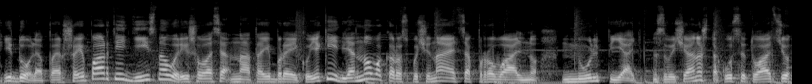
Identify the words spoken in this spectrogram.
І доля першої партії дійсно вирішувалася на тайбрейку, який для Новака розпочинається провально 0-5. Звичайно ж, таку ситуацію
